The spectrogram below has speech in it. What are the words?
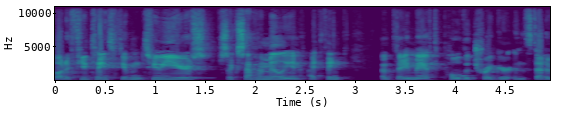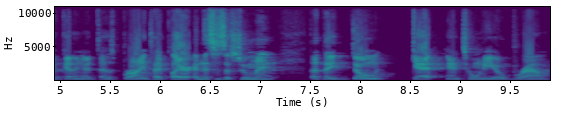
But if you to give him two years, six, seven million, I think that they may have to pull the trigger instead of getting a Dez Bryant type player. And this is assuming that they don't get Antonio Brown.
